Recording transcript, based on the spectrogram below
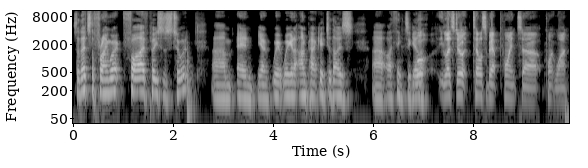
So that's the framework, five pieces to it. Um, and, you know, we're, we're going to unpack each of those, uh, I think, together. Well, let's do it. Tell us about point uh, point one.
